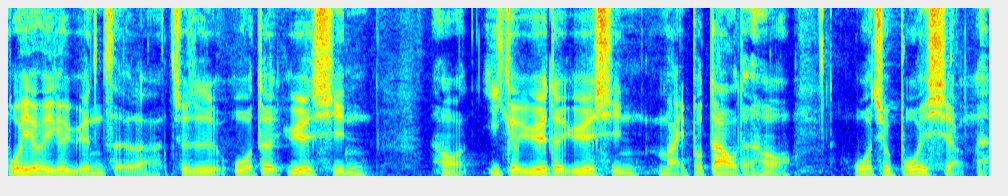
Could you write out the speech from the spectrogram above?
我有一个原则啊，就是我的月薪哈，一个月的月薪买不到的哈，我就不会想了。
